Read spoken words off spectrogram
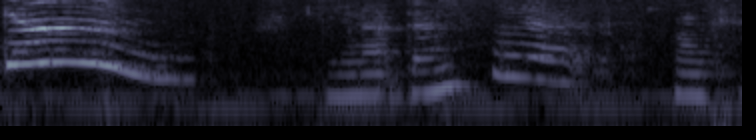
Done. You're not done? No. Okay.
